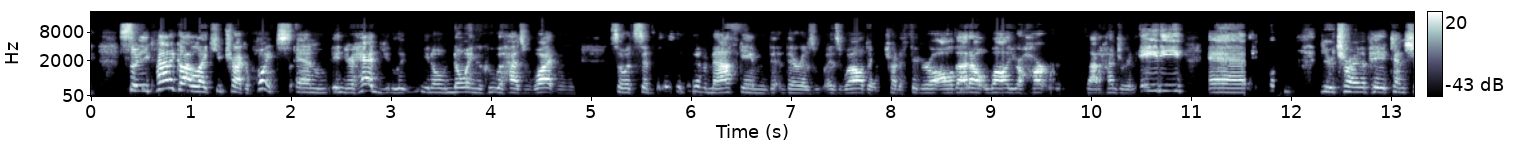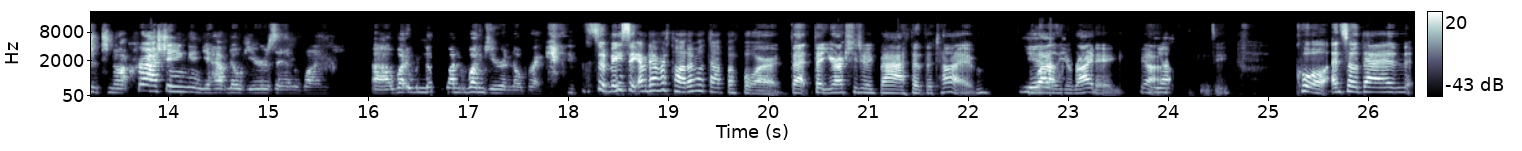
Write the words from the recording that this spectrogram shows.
so you kind of got to like keep track of points and in your head, you you know, knowing who has what. And so it's a, it's a bit of a math game there as, as well to try to figure all that out while your heart rate is at 180 and you're trying to pay attention to not crashing and you have no gears and one uh, one, one, one gear and no brake. so basically, I've never thought about that before. That that you're actually doing math at the time yeah. while you're riding. Yeah. yeah. Easy. Cool. And so then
